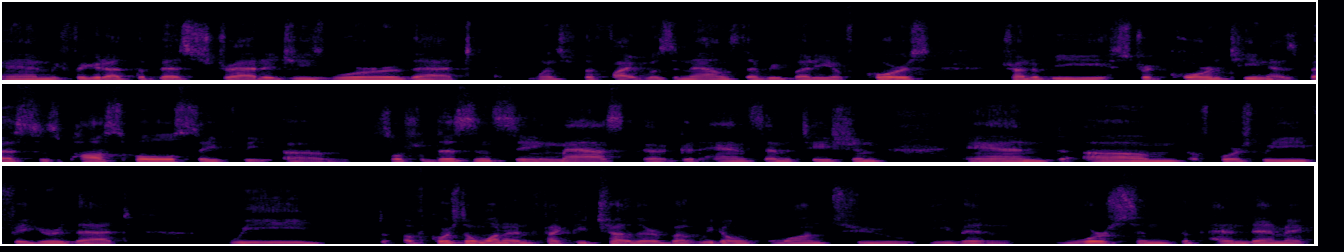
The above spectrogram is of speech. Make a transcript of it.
And we figured out the best strategies were that once the fight was announced, everybody, of course, try to be strict quarantine as best as possible, safely, um, social distancing, mask, uh, good hand sanitation. And um, of course, we figured that we of course don't want to infect each other but we don't want to even worsen the pandemic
